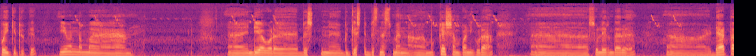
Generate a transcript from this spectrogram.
போய்கிட்டு இருக்கு ஈவன் நம்ம இந்தியாவோட best biggest businessman Mukesh Ambani கூட சொல்லியிருந்தார் டேட்டா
